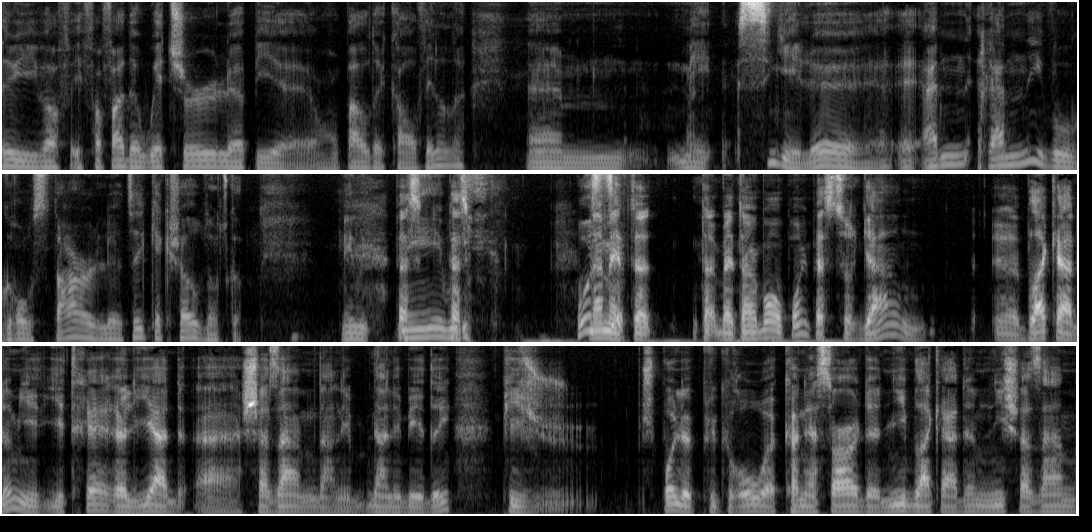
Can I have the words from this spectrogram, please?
il, va, il va faire The Witcher, là, puis euh, on parle de Calville. là. Euh, mais signez-le, amenez- ramenez vos gros stars, quelque chose en tout cas. Mais oui. Parce- mais oui. Non, mais. T'as, ben, un bon point parce que tu regardes, euh, Black Adam, il est, très relié à, Shazam dans les, dans les BD. Puis je je suis pas le plus gros euh, connaisseur de ni Black Adam ni Shazam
